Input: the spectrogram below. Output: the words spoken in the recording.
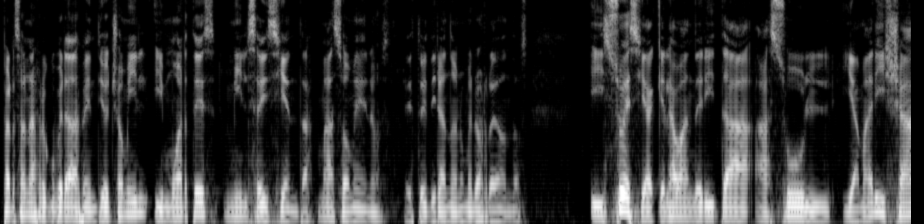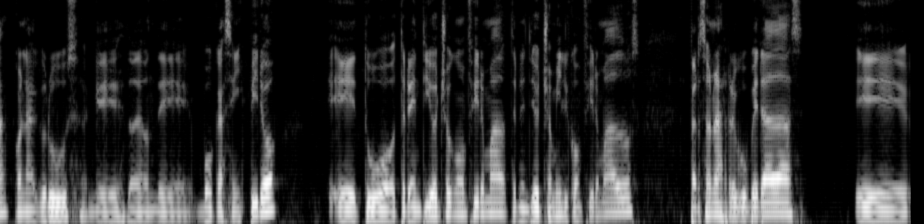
personas recuperadas 28.000 y muertes 1.600, más o menos. Estoy tirando números redondos. Y Suecia, que es la banderita azul y amarilla, con la cruz, que es de donde Boca se inspiró, eh, tuvo 38 confirmados, 38.000 confirmados, personas recuperadas eh,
